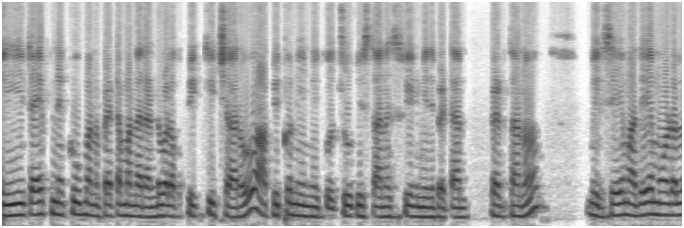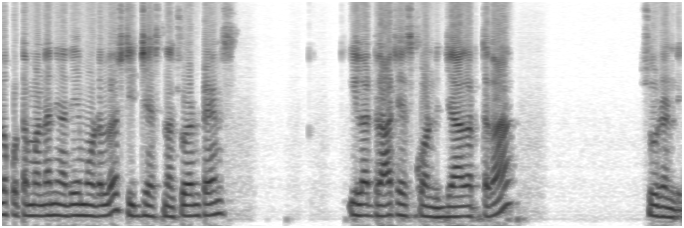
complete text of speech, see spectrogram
ఈ టైప్ నెక్ మనం పెట్టమన్నారండి వాళ్ళు ఒక పిక్ ఇచ్చారు. ఆ పిక్ నేను మీకు చూపిస్తాను స్క్రీన్ మీద పెట్టాను పెడతాను. మీరు సేమ్ అదే మోడల్లో కుట్టమని అదే మోడల్లో స్టిచ్ చేస్తున్నాను చూడండి ఫ్రెండ్స్ ఇలా డ్రా చేసుకోండి జాగ్రత్తగా. చూడండి.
